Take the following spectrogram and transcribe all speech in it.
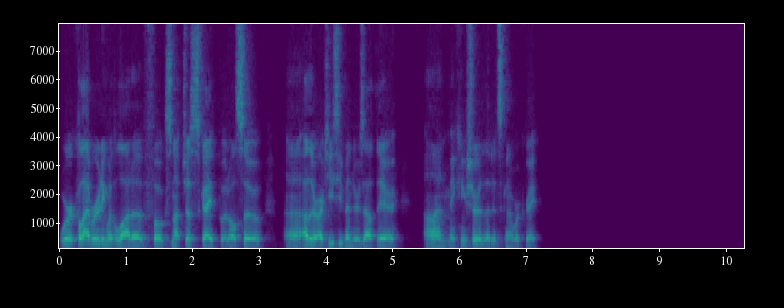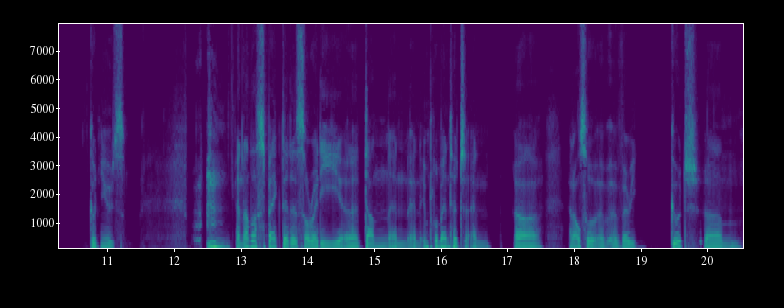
we're collaborating with a lot of folks, not just Skype, but also uh, other RTC vendors out there on making sure that it's going to work great. Good news. another spec that is already uh, done and, and implemented and uh, and also a, a very good um,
